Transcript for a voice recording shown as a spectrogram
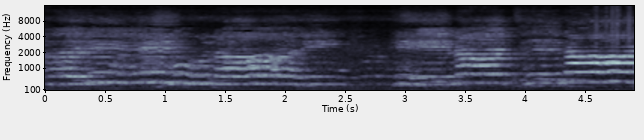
हरे मुनाी हे नाथ नारायण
